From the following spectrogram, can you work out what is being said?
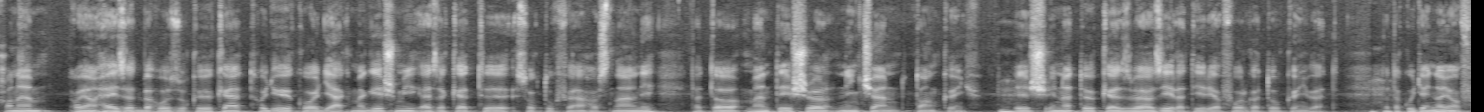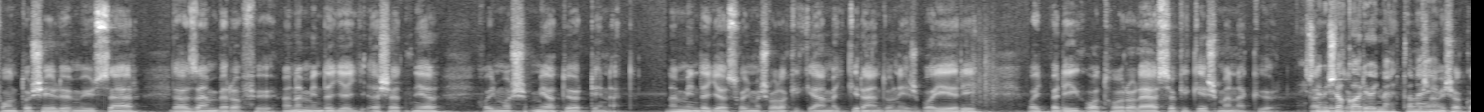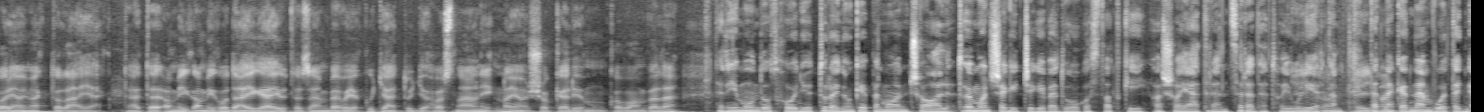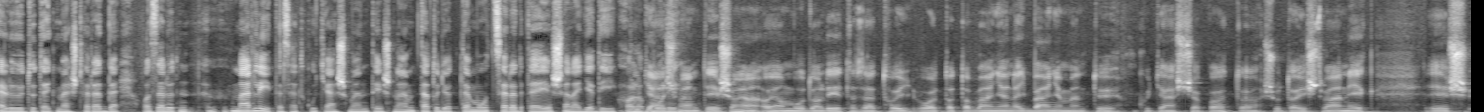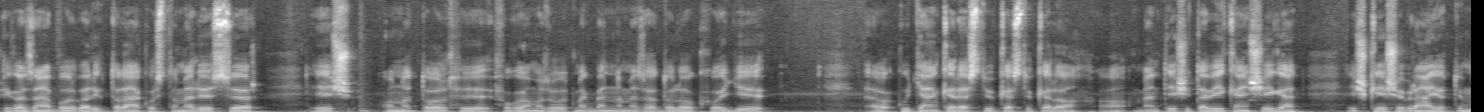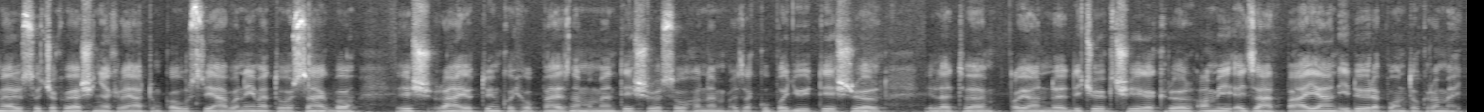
hanem olyan helyzetbe hozzuk őket, hogy ők oldják meg, és mi ezeket szoktuk felhasználni. Tehát a mentésről nincsen tankönyv, uh-huh. és innentől kezdve az élet írja a forgatókönyvet. Uh-huh. Tehát a kutya egy nagyon fontos élő műszer, de az ember a fő. Mert nem mindegy egy esetnél, hogy most mi a történet. Nem mindegy az, hogy most valaki elmegy kirándulni és bajéri, vagy pedig otthonról elszökik és menekül. És Tehát nem is akarja, hogy megtalálják. És nem is akarja, hogy megtalálják. Tehát eh, amíg, amíg odáig eljut az ember, hogy a kutyát tudja használni, nagyon sok előmunka van vele. Tehát én mondod, hogy tulajdonképpen Mancsal, Mancs segítségével dolgoztat ki a saját rendszeredet, ha jól így értem. Van, Tehát van. neked nem volt egy elődöd, egy mestered, de az előtt már létezett kutyásmentés, nem? Tehát, hogy a te módszered teljesen egyedi alapból. Kutyásmentés olyan, olyan módon létezett, hogy volt a Tabányán egy bányamentő kutyás csapat, a Suta Istvánék, és igazából velük találkoztam először, és onnantól fogalmazott meg bennem ez a dolog, hogy a kutyán keresztül kezdtük el a, a mentési tevékenységet, és később rájöttünk, mert először csak versenyekre jártunk Ausztriába, Németországba, és rájöttünk, hogy hoppá, ez nem a mentésről szól, hanem ezek kupagyűjtésről, illetve olyan dicsőségekről, ami egy zárt pályán időre, pontokra megy.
